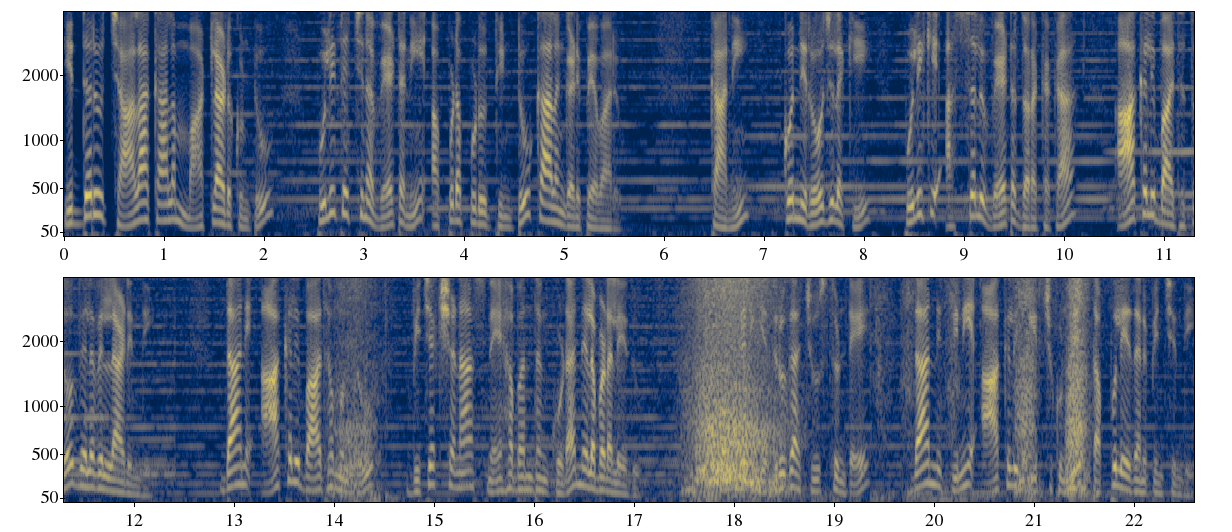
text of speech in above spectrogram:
ఇద్దరూ చాలా కాలం మాట్లాడుకుంటూ పులి తెచ్చిన వేటని అప్పుడప్పుడు తింటూ కాలం గడిపేవారు. కాని కొన్ని రోజులకి పులికి అస్సలు వేట దొరకక ఆకలి బాధతో విలవిల్లాడింది. దాని ఆకలి బాధ ముందు విచక్షణ స్నేహబంధం కూడా నిలబడలేదు. కొంగని ఎదురుగా చూస్తుంటే దాన్ని తిని ఆకలి తీర్చుకుంటే తప్పు లేదనిపించింది.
